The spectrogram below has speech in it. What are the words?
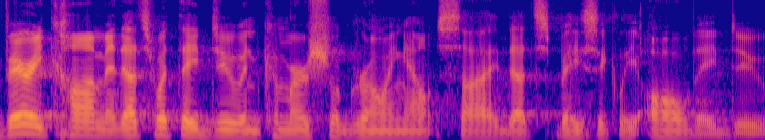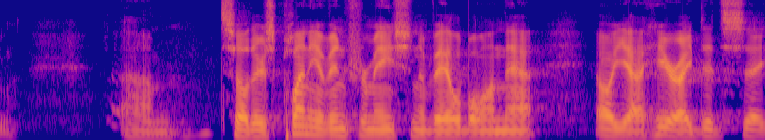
very common. That's what they do in commercial growing outside. That's basically all they do. Um, so there's plenty of information available on that. Oh, yeah, here I did say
